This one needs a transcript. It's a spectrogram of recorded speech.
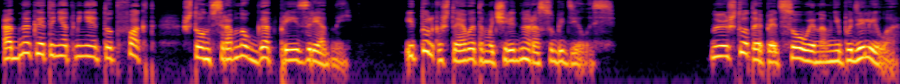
Однако это не отменяет тот факт, что он все равно гад преизрядный. И только что я в этом очередной раз убедилась. «Ну и что ты опять с Оуэном не поделила?»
